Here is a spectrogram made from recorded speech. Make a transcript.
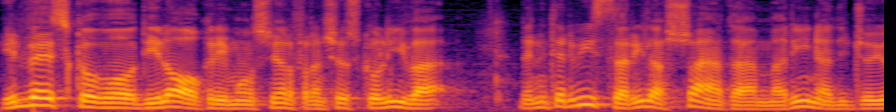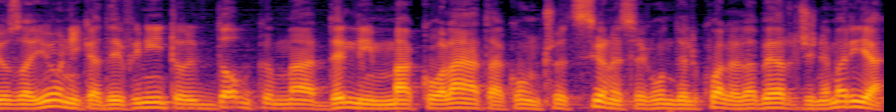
Il vescovo di Locri, Monsignor Francesco Oliva, nell'intervista rilasciata a Marina di Gioiosa Ionica ha definito il dogma dell'Immacolata Concezione secondo il quale la Vergine Maria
